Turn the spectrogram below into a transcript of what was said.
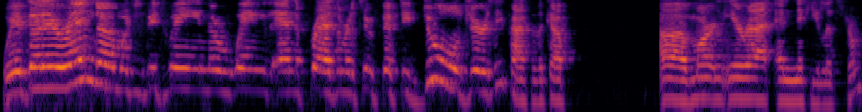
We've got a random, which is between the Wings and the Preds, number 250, dual jersey, Path to the Cup, of Martin Erat and Nikki Lidstrom.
